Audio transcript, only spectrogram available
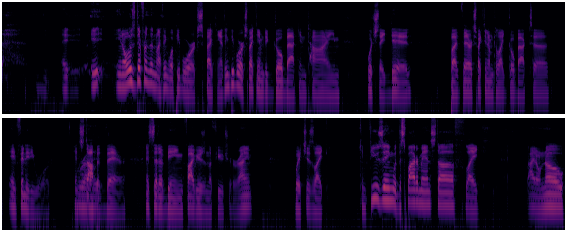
it, it you know it was different than I think what people were expecting. I think people were expecting him to go back in time, which they did, but they're expecting him to like go back to Infinity War and stop it there instead of being five years in the future, right? Which is like confusing with the Spider-Man stuff. Like I don't know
